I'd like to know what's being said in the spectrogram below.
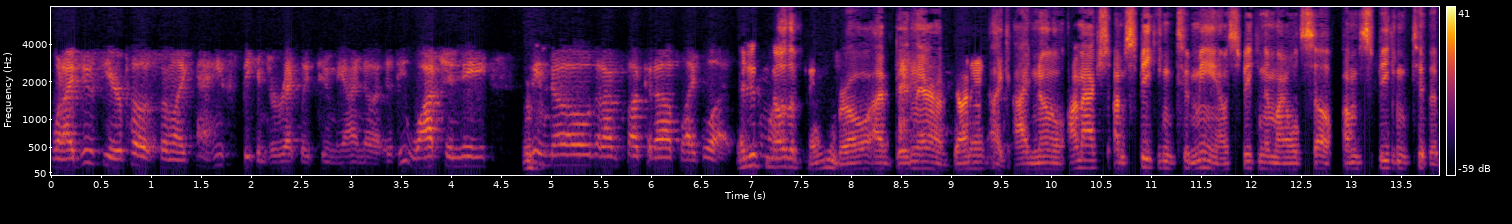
when I do see your posts, I'm like, man, he's speaking directly to me. I know it. Is he watching me? Does he know that I'm fucking up? Like what? I just Come know on. the pain, bro. I've been there. I've done it. Like I know. I'm actually. I'm speaking to me. I'm speaking to my old self. I'm speaking to the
